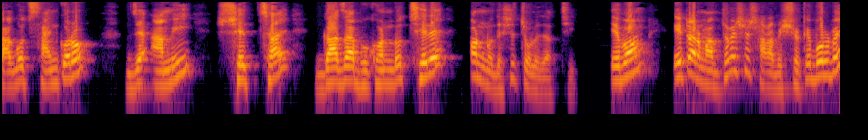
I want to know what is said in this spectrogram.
কাগজ সাইন করো যে আমি স্বেচ্ছায় গাজা ভূখণ্ড ছেড়ে অন্য দেশে চলে যাচ্ছি। এবং এটার মাধ্যমে সে সারা বিশ্বকে বলবে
